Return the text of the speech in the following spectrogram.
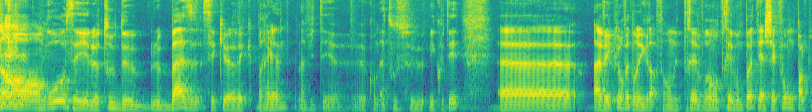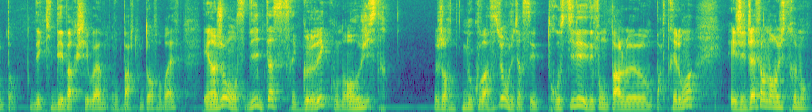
non, en, en gros, c'est le truc de le base, c'est qu'avec Brian, l'invité euh, qu'on a tous euh, écouté, euh, avec lui en fait on est gra- enfin, on est très vraiment très bons potes et à chaque fois on parle tout le temps. Dès qu'il débarque chez WAM, on parle tout le temps. Enfin bref. Et un jour on s'est dit putain, ça serait Godric qu'on enregistre. Genre nos conversations, je veux dire, c'est trop stylé. Des fois on parle, on part très loin. Et j'ai déjà fait un enregistrement.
